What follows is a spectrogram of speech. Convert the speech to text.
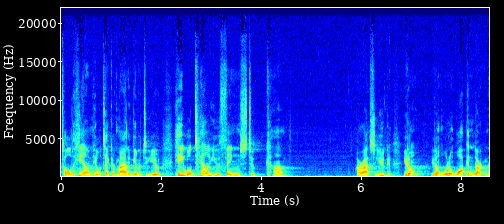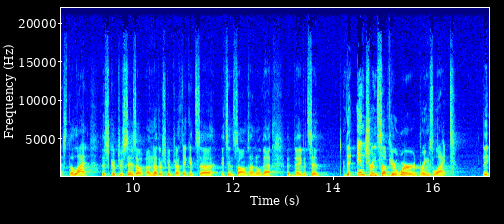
told him, he will take of mine and give it to you. He will tell you things to come. All right? So you, you don't, you don't, we don't walk in darkness. The light, the scripture says, oh, another scripture, I think it's, uh, it's in Psalms, I know that. But David said, the entrance of your word brings light. The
